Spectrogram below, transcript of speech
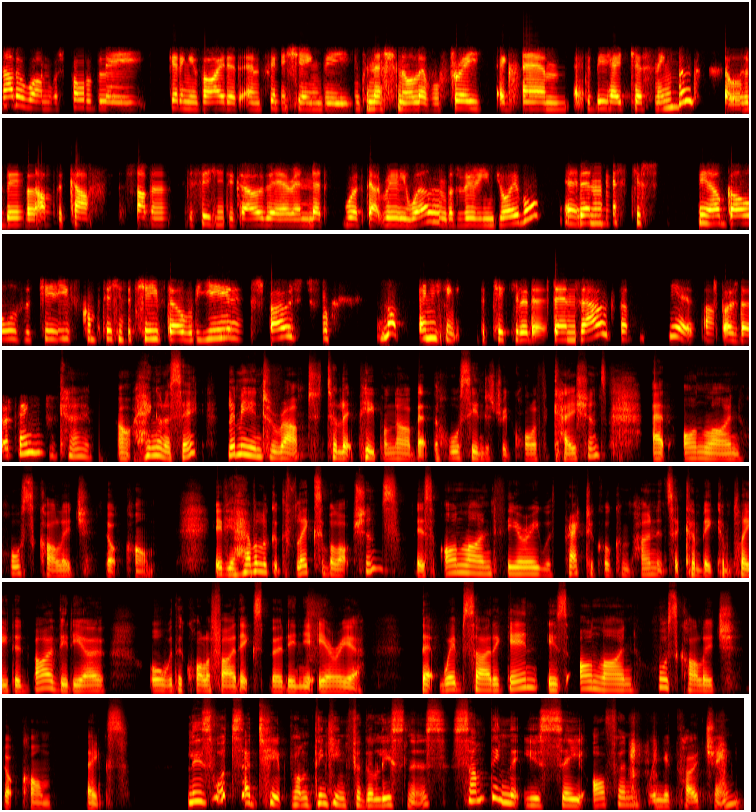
Another one was probably getting invited and finishing the international level three exam at the BHS in England. That was a bit of an off the cuff, sudden decision to go there, and that worked out really well and was really enjoyable. And then I guess just, you know, goals achieved, competitions achieved over the years, I suppose. So not anything particular that stands out, but yeah, I suppose those things. Okay. Oh, hang on a sec. Let me interrupt to let people know about the horse industry qualifications at onlinehorsecollege.com. If you have a look at the flexible options, there's online theory with practical components that can be completed by video or with a qualified expert in your area. That website again is onlinehorsecollege.com. Thanks. Liz, what's a tip on thinking for the listeners? Something that you see often when you're coaching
